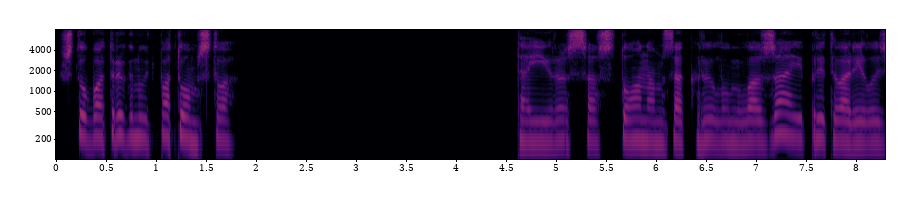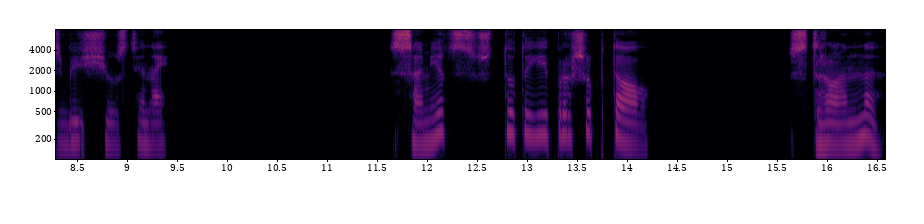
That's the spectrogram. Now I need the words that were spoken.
чтобы отрыгнуть потомство? Таира со стоном закрыла глаза и притворилась бесчувственной. Самец что-то ей прошептал. Странно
